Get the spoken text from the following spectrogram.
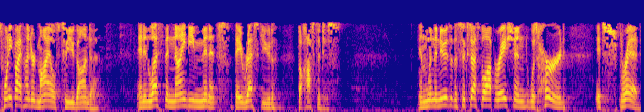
2,500 miles to Uganda. And in less than 90 minutes, they rescued the hostages. And when the news of the successful operation was heard, it spread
